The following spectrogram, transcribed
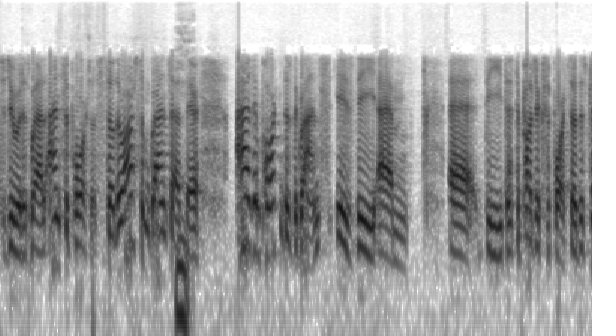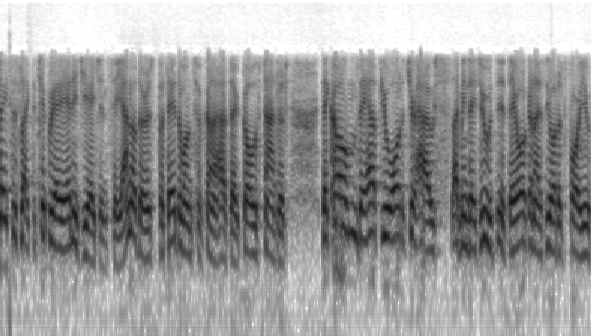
to do it as well and support us. So there are some grants out mm. there. As important as the grants is the um, uh, the, the, the project support. So there's places like the Tipperary Energy Agency and others, but they're the ones who've kind of had the gold standard. They come, they help you audit your house. I mean, they do. They, they organise the audit for you.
